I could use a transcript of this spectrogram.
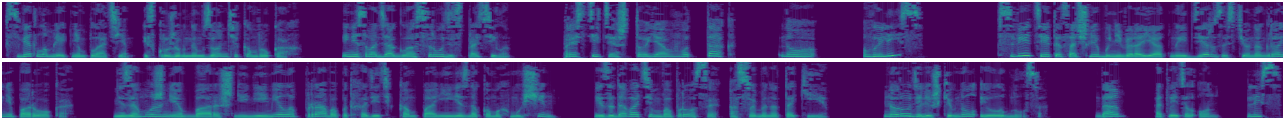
в светлом летнем платье и с кружевным зонтиком в руках. И, не сводя глаз с Руди, спросила. «Простите, что я вот так, но вы лис?» В свете это сочли бы невероятной дерзостью на грани порока. Незамужняя барышня не имела права подходить к компании незнакомых мужчин и задавать им вопросы, особенно такие. Но Руди лишь кивнул и улыбнулся. «Да», — ответил он, — «лис».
